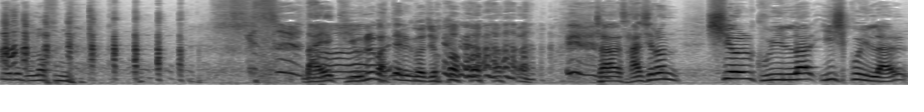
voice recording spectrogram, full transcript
그게 더 놀랍습니다. 나의 기운을 맞대는 거죠. 자, 사실은 10월 9일 날, 29일 날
